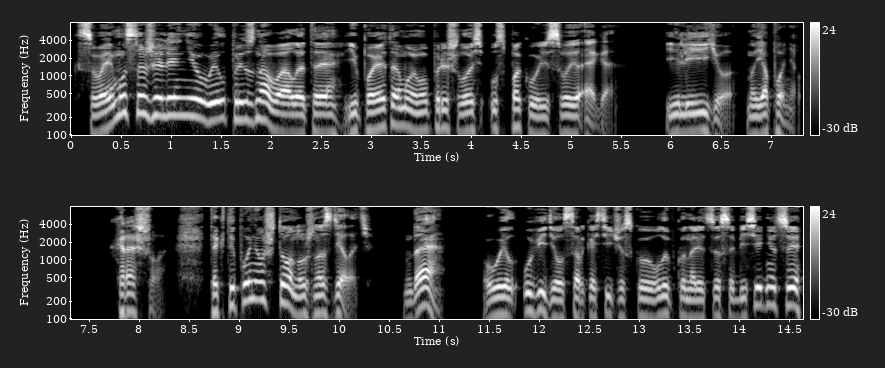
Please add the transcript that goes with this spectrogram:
К своему сожалению, Уилл признавал это, и поэтому ему пришлось успокоить свое эго. Или ее, но я понял. Хорошо. Так ты понял, что нужно сделать? Да. Уилл увидел саркастическую улыбку на лице собеседницы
